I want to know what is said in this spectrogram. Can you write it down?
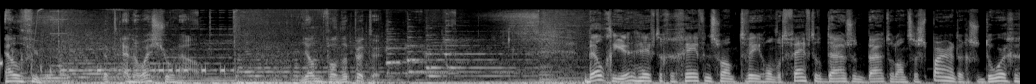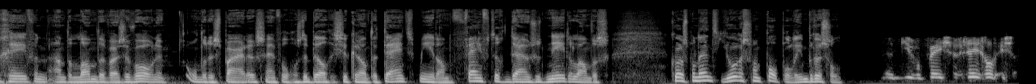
11 uur, het NOS-journaal. Jan van der Putten. België heeft de gegevens van 250.000 buitenlandse spaarders doorgegeven aan de landen waar ze wonen. Onder de spaarders zijn volgens de Belgische krant De Tijd meer dan 50.000 Nederlanders. Correspondent Joris van Poppel in Brussel. Die Europese regel is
